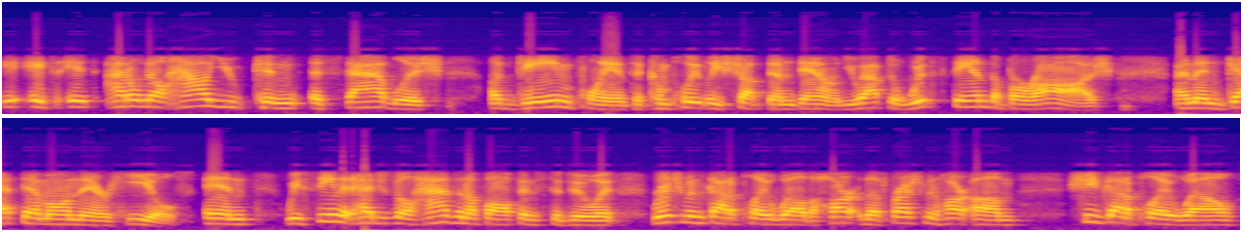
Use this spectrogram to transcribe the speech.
It, it, it I don't know how you can establish a game plan to completely shut them down. You have to withstand the barrage and then get them on their heels. And we've seen that Hedgesville has enough offense to do it. Richmond's got to play well. The Har- the freshman Har- um she's got to play well.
